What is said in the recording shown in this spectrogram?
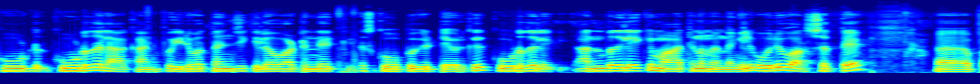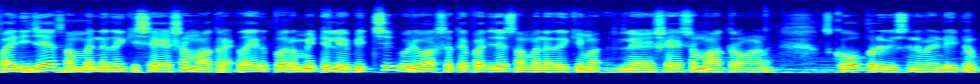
കൂടു കൂടുതലാക്കാൻ ഇപ്പോൾ ഇരുപത്തഞ്ച് കിലോ വാട്ടിന്റെ സ്കോപ്പ് കിട്ടിയവർക്ക് കൂടുതൽ അൻപതിലേക്ക് മാറ്റണമെന്നുണ്ടെങ്കിൽ ഒരു വർഷത്തെ പരിചയ സമ്പന്നതയ്ക്ക് ശേഷം മാത്രമേ അതായത് പെർമിറ്റ് ലഭിച്ച് ഒരു വർഷത്തെ പരിചയ സമ്പന്നതയ്ക്ക് ശേഷം മാത്രമാണ് സ്കോപ്പ് റിവിഷന് വേണ്ടിയിട്ടും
